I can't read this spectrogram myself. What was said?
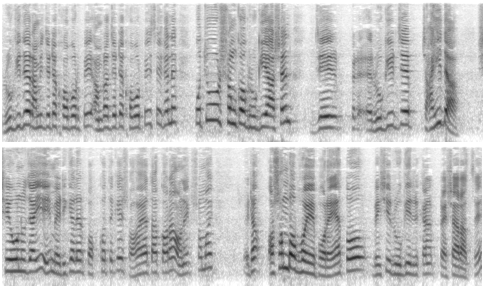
রুগীদের আমি যেটা খবর পেয়ে, আমরা যেটা খবর পেয়েছি, এখানে প্রচুর সংখ্যক রুগী আসেন। যে, রুগীর যে চাহিদা, সে অনুযায়ী এই মেডিকেলের পক্ষ থেকে সহায়তা করা অনেক সময় এটা অসম্ভব হয়ে পড়ে। এত বেশি রুগীর প্রেশার আছে।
